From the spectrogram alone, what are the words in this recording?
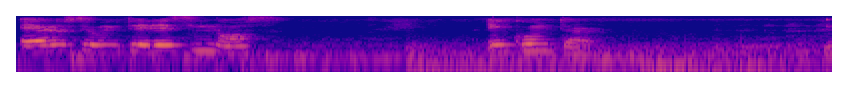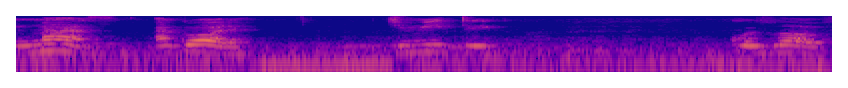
era o seu interesse em nós encontrar. Mas agora, Dmitry Kozlov,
